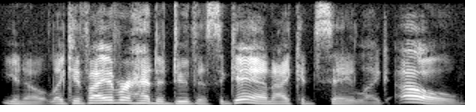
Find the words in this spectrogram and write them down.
you know like if i ever had to do this again i could say like oh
